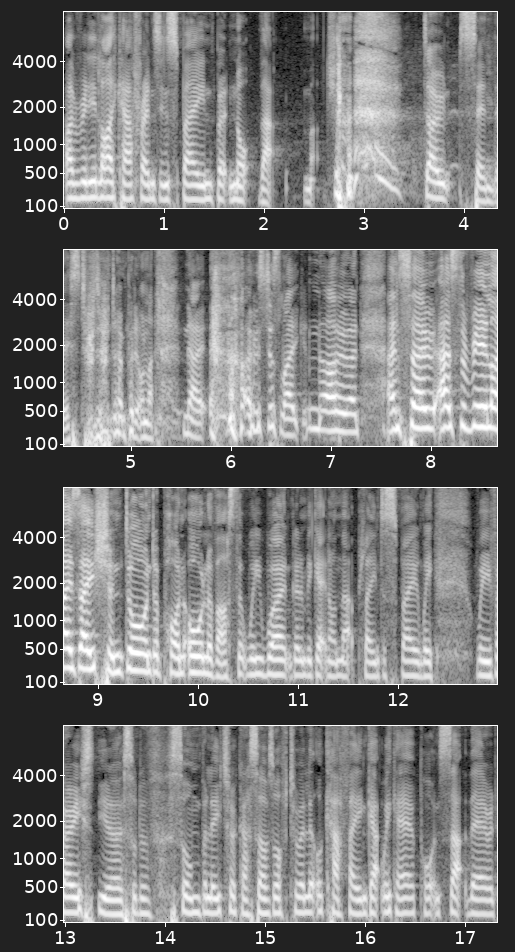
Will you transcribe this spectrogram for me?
I really like our friends in Spain, but not that much. don't send this to don't put it online. No, I was just like, no. And, and so as the realization dawned upon all of us that we weren't going to be getting on that plane to Spain, we, we very, you know, sort of somberly took ourselves off to a little cafe in Gatwick Airport and sat there and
